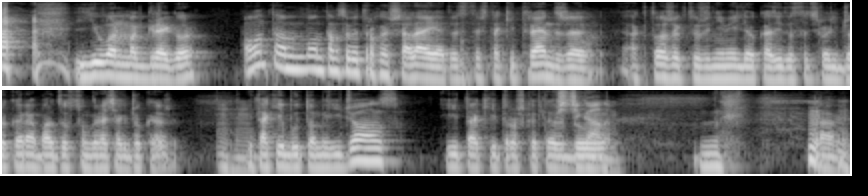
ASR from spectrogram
Ewan McGregor. On tam, on tam sobie trochę szaleje. To jest też taki trend, że aktorzy, którzy nie mieli okazji dostać roli Jokera, bardzo chcą grać jak Jokerzy. I taki był Tommy Lee Jones i taki troszkę też Ściganym. był... Prawie.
